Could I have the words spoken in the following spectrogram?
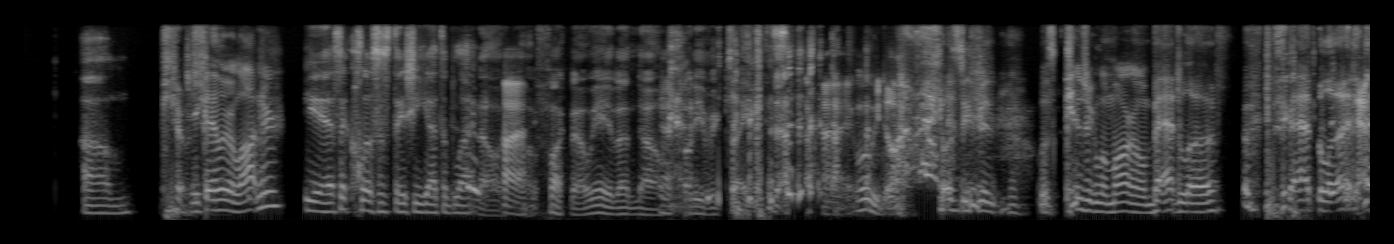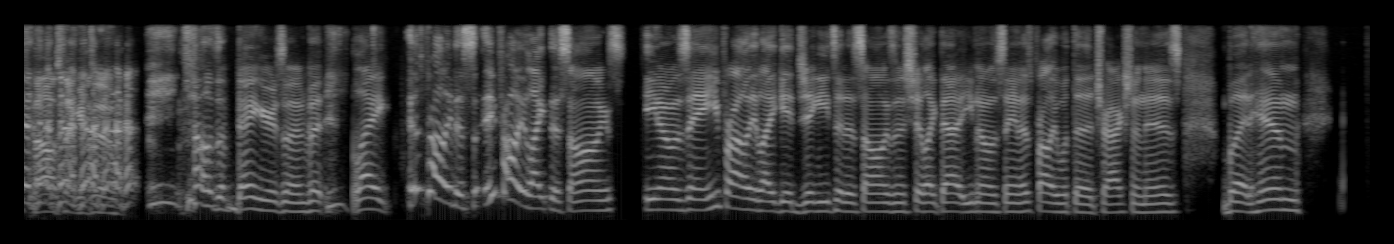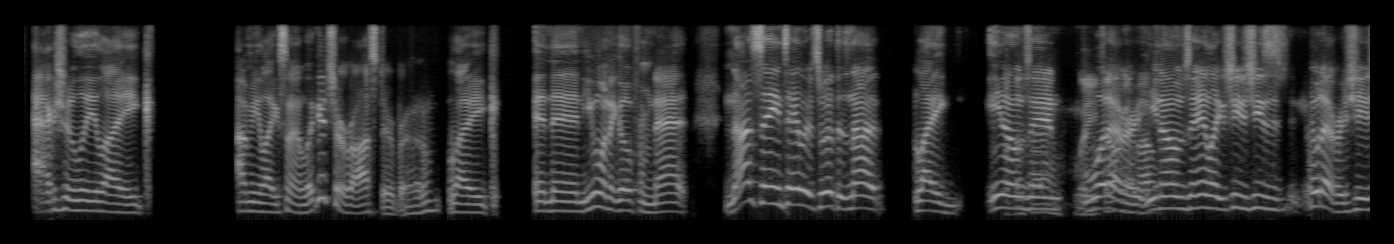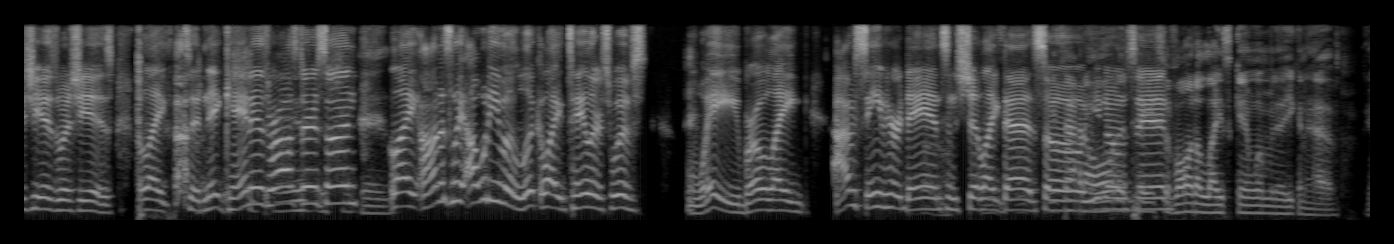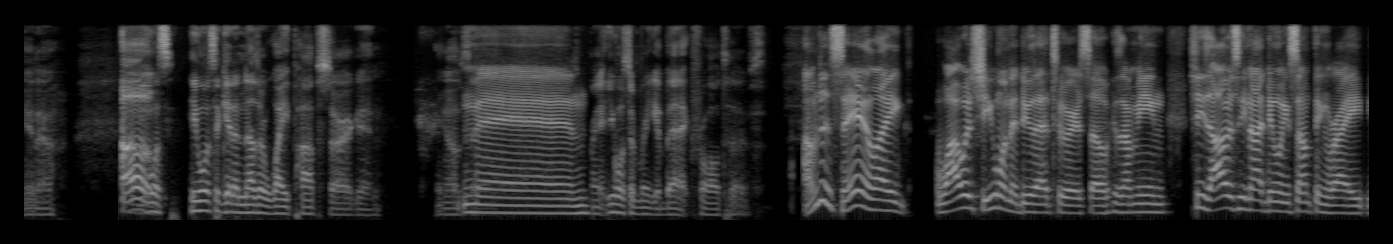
Um, Yo, Taylor Lautner. yeah, that's the closest thing she got to black. No, Uh, no, fuck no, we ain't done. No, don't even. All right, what are we doing? Supposed to even was Kendrick Lamar on Bad Love. Bad Blood. That's what I was thinking, too. that was a banger, son. But like, it's probably the he probably like the songs. You know what I'm saying? He probably like get jiggy to the songs and shit like that. You know what I'm saying? That's probably what the attraction is. But him actually like, I mean, like, son, look at your roster, bro. Like, and then you want to go from that. Not saying Taylor Swift is not like you know what I'm That's what I'm saying? What are you Whatever. You know what I'm saying? Like she she's whatever. She she is what she is. But like to Nick Cannon's roster, son, like honestly, I wouldn't even look like Taylor Swift's way, bro. Like I've seen her dance and shit like that. So you know what I'm saying? Of all the light skinned women that you can have, you know. He Oh wants, he wants to get another white pop star again. You know what I'm saying? man. He wants to bring it back for all times. I'm just saying, like, why would she want to do that to herself? Because I mean, she's obviously not doing something right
